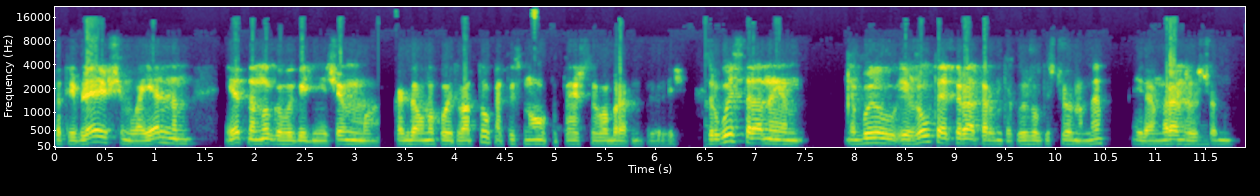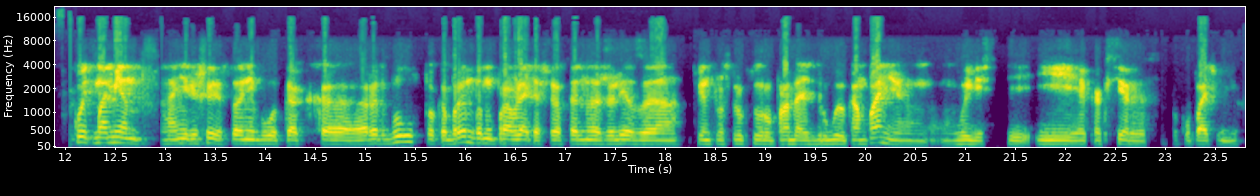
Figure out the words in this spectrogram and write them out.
потребляющим, лояльным, и это намного выгоднее, чем когда он уходит в отток, а ты снова пытаешься его обратно привлечь. С другой стороны, был и желтый оператор, ну такой желтый с черным, да, или оранжевый с черным. В какой-то момент они решили, что они будут как э, Red Bull, только брендом управлять, а все остальное железо, инфраструктуру продать в другую компанию, вывести и как сервис покупать у них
